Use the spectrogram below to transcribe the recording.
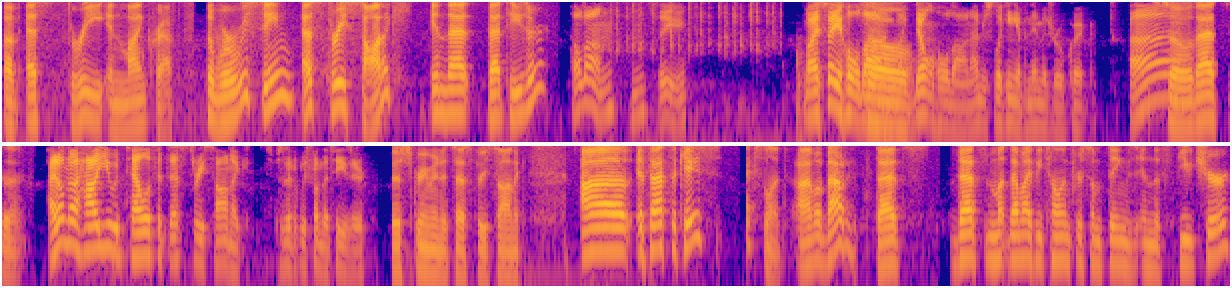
of S3 in Minecraft. So were we seeing S3 Sonic in that that teaser? Hold on, let's see. Well, I say hold So- on, like don't hold on. I'm just looking up an image real quick. Uh, so that's a, I don't know how you would tell if it's S3 Sonic specifically from the teaser. they're screaming it's S3 Sonic. Uh, if that's the case, excellent. I'm about it. That's that's that might be telling for some things in the future.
